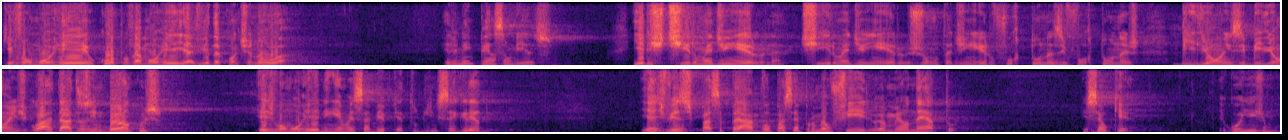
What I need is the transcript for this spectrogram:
que vão morrer, o corpo vai morrer e a vida continua? Eles nem pensam nisso. E eles tiram é dinheiro, né? Tiram é dinheiro, junta dinheiro, fortunas e fortunas, bilhões e bilhões guardados em bancos. Eles vão morrer, ninguém vai saber, porque é tudo em segredo. E às vezes passa para, ah, vou passar para o meu filho, é o meu neto. Isso é o quê? Egoísmo.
